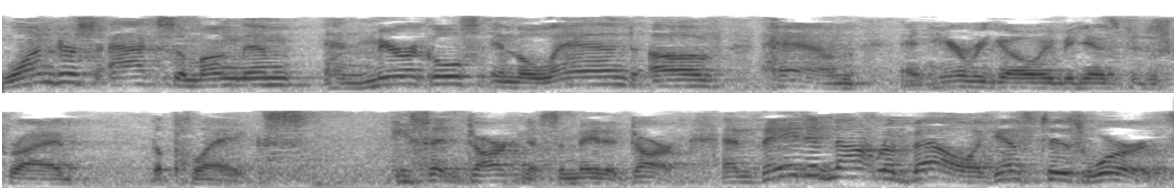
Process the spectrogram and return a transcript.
wondrous acts among them and miracles in the land of Ham. And here we go, he begins to describe the plagues. He sent darkness and made it dark. And they did not rebel against his words.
